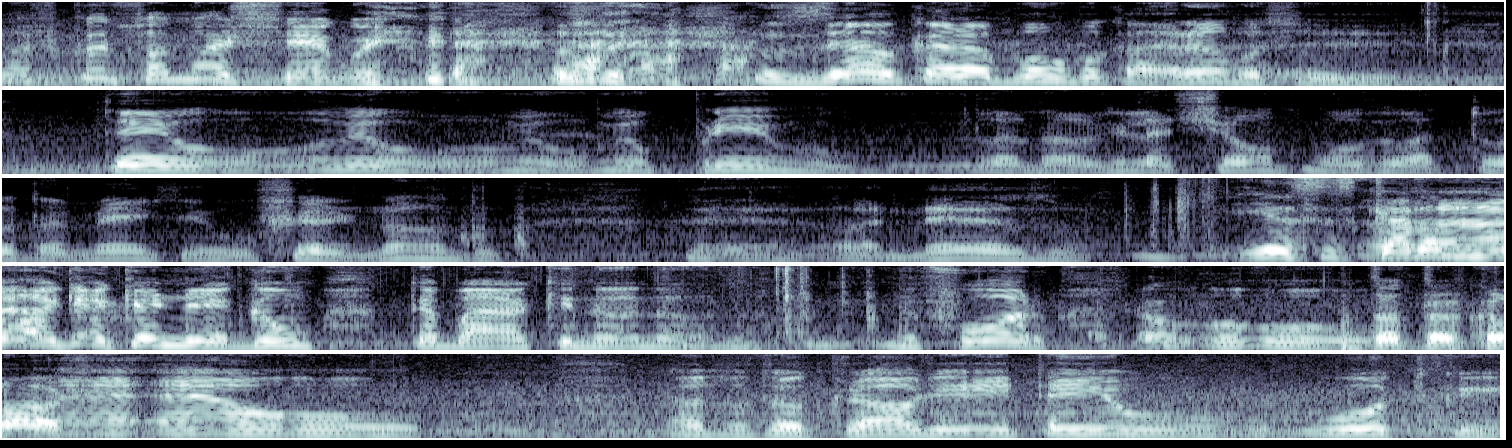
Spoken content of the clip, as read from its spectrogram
Vai ficando só nós cegos aí. o Zé é um cara bom pra caramba, assim. Tem o, o meu, o meu, meu primo lá na Vila Chão, que morreu à toa também, o Fernando. É, Aneso. E esses caras... Ah, aquele negão que trabalha aqui no, no, no fórum. O, o, Dr. Cláudio? É, é, o, é o Dr. Cláudio e tem o, o outro que,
